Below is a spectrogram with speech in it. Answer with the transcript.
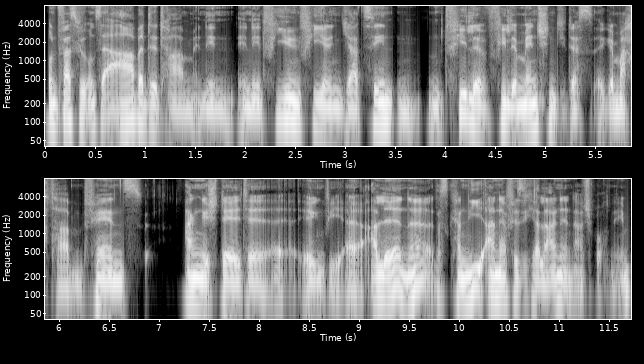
Und was wir uns erarbeitet haben in den, in den vielen, vielen Jahrzehnten und viele, viele Menschen, die das äh, gemacht haben, Fans, Angestellte, äh, irgendwie äh, alle, ne, das kann nie einer für sich alleine in Anspruch nehmen,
